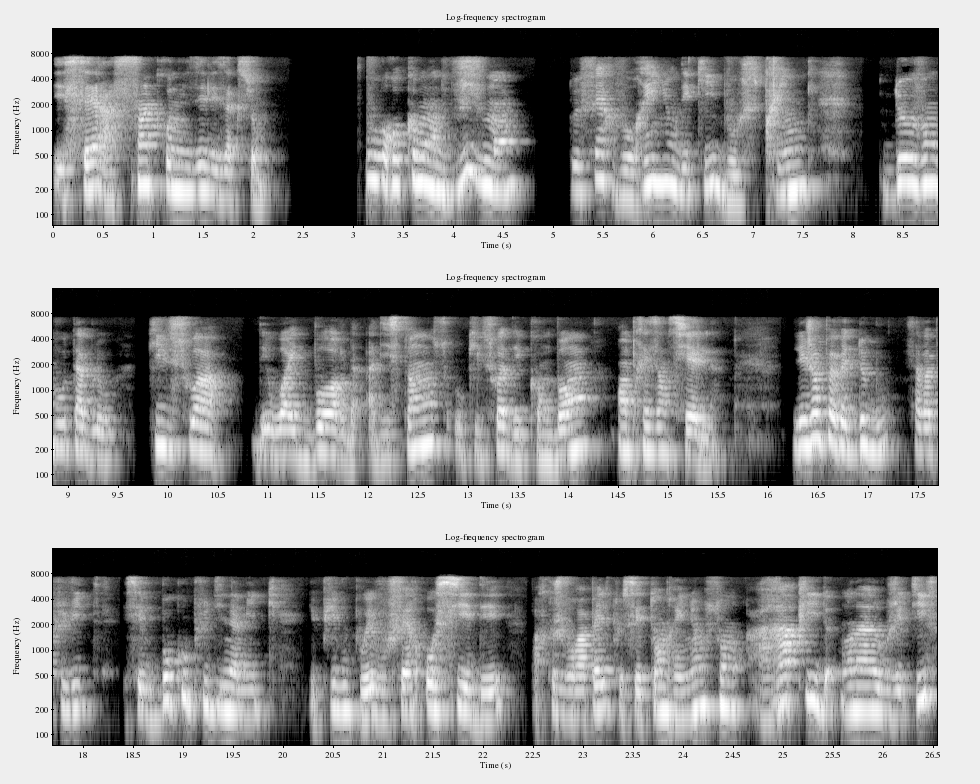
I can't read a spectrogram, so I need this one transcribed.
et sert à synchroniser les actions. Je vous recommande vivement de faire vos réunions d'équipe, vos sprints, devant vos tableaux qu'ils soient des whiteboards à distance ou qu'ils soient des kanbans en présentiel. Les gens peuvent être debout, ça va plus vite, c'est beaucoup plus dynamique. Et puis vous pouvez vous faire aussi aider parce que je vous rappelle que ces temps de réunion sont rapides. On a un objectif,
